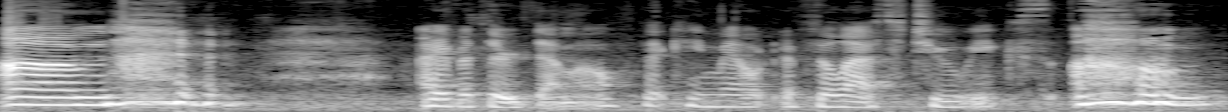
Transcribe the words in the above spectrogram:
Um, I have a third demo that came out of the last two weeks. Um,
